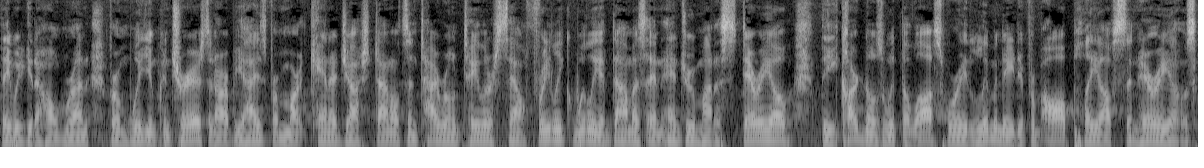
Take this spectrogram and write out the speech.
They would get a home run from William Contreras and RBIs from Mark Canha, Josh Donaldson, Tyrone Taylor, Sal Frelick, Willy Adames, and Andrew Monasterio. The Cardinals, with the loss, were eliminated from all playoff scenarios.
